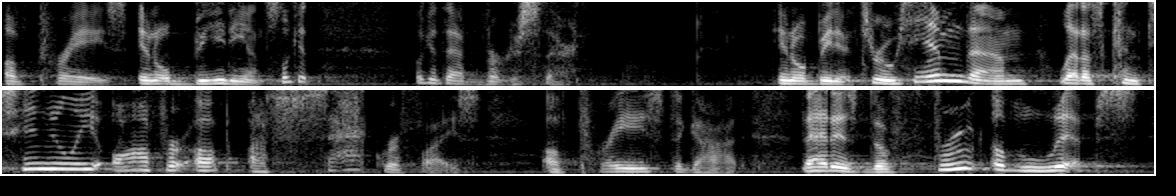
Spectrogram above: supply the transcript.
of praise in obedience. Look at Look at that verse there. In obedience. Through him, then, let us continually offer up a sacrifice of praise to God. That is the fruit of lips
